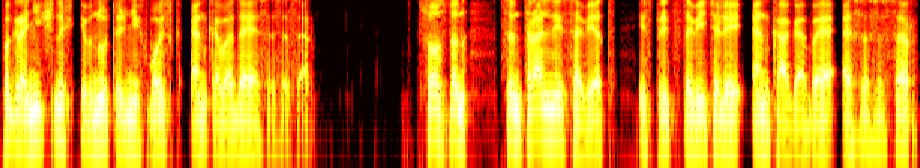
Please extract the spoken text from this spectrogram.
пограничных и внутренних войск НКВД СССР. Создан Центральный совет из представителей НКГБ СССР,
